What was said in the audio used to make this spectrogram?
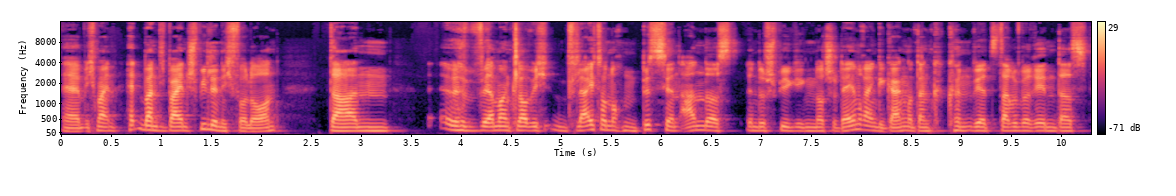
Ähm, ich meine, hätte man die beiden Spiele nicht verloren, dann äh, wäre man, glaube ich, vielleicht auch noch ein bisschen anders in das Spiel gegen Notre Dame reingegangen und dann können wir jetzt darüber reden, dass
